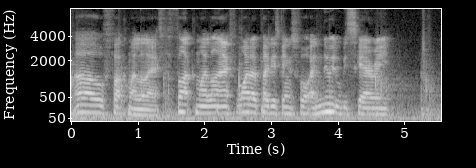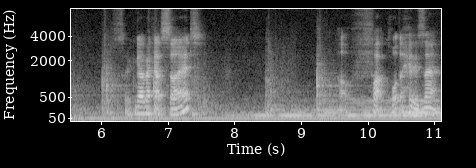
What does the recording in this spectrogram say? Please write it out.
Oh, fuck my life. Fuck my life. Why do I play these games for? I knew it would be scary. So we can go back outside. Fuck. What the hell is that?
